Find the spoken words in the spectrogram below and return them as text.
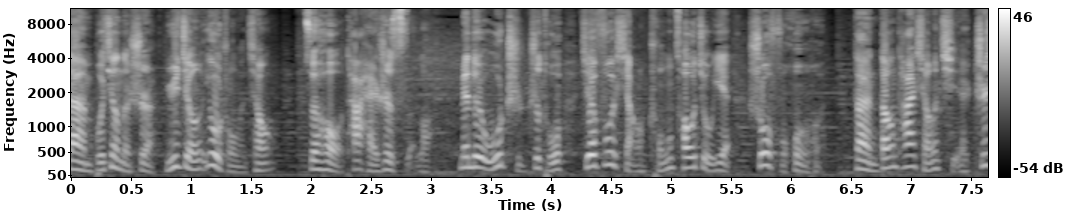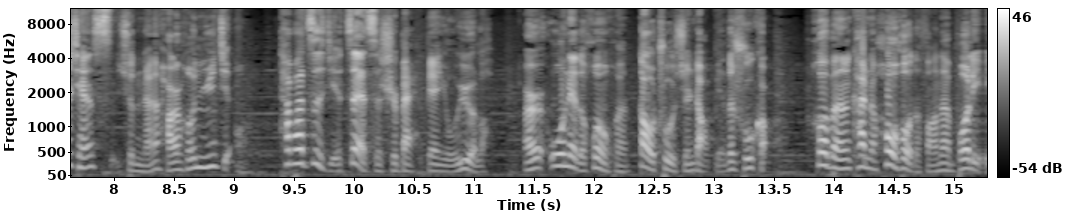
但不幸的是，女警又中了枪，最后他还是死了。面对无耻之徒，杰夫想重操旧业，说服混混，但当他想起之前死去的男孩和女警，他怕自己再次失败，便犹豫了。而屋内的混混到处寻找别的出口。赫本看着厚厚的防弹玻璃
